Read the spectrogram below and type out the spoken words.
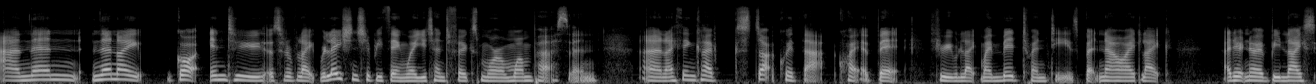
And then and then I got into a sort of like relationshipy thing where you tend to focus more on one person and I think I've stuck with that quite a bit through like my mid 20s. But now I'd like, I don't know, it'd be nice,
